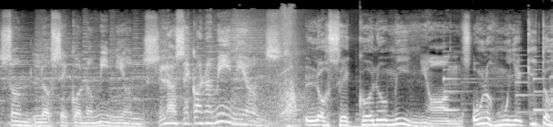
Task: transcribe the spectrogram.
Son los econominions. ¡Los econominions! Los Econominions, unos muñequitos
